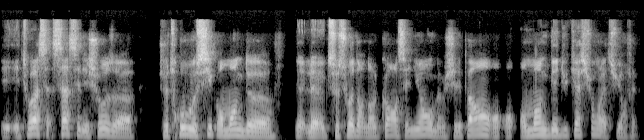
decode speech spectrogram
Et, toi, ça, c'est des choses, je trouve aussi qu'on manque de, que ce soit dans, le corps enseignant ou même chez les parents, on, manque d'éducation là-dessus, en fait.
